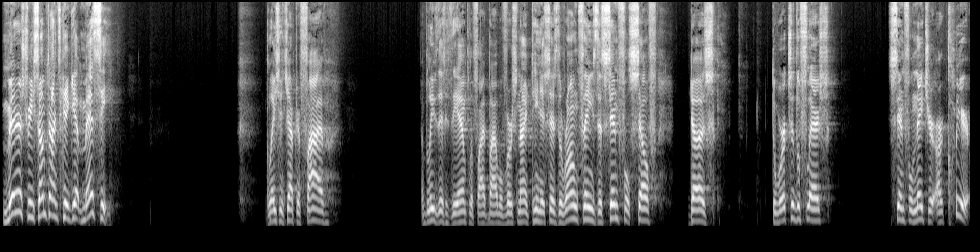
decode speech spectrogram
ministry sometimes can get messy. Galatians chapter 5, I believe this is the Amplified Bible, verse 19. It says, The wrong things the sinful self does, the works of the flesh, sinful nature are clear.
